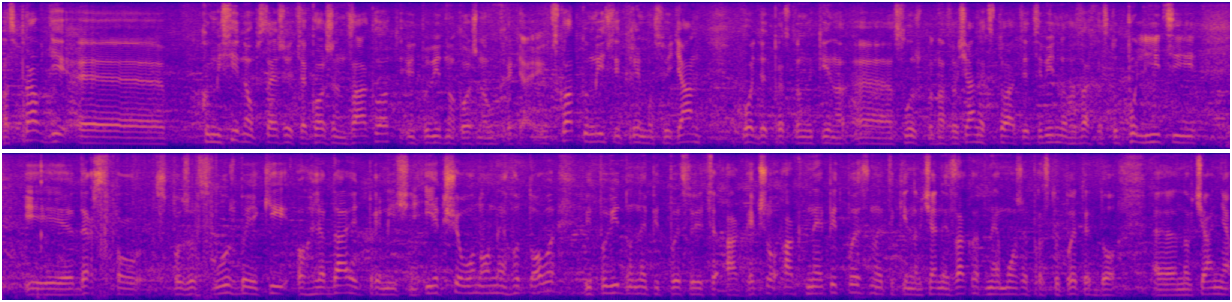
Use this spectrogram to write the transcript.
Насправді е, комісійно обстежується кожен заклад і відповідно кожне укриття. І в склад комісії, крім освітян, входять представники е, служби надзвичайних ситуацій, цивільного захисту, поліції і Держспоживслужби, які оглядають приміщення. І якщо воно не готове, відповідно не підписується акт. Якщо акт не підписаний, такий навчальний заклад не може приступити до е, навчання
